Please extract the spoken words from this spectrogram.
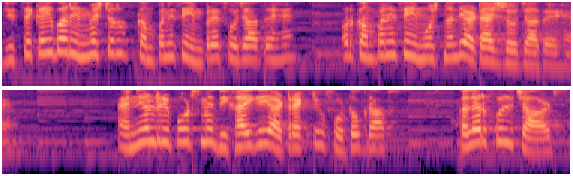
जिससे कई बार इन्वेस्टर उस कंपनी से इम्प्रेस हो जाते हैं और कंपनी से इमोशनली अटैच हो जाते हैं। एनुअल रिपोर्ट्स में दिखाई गई अट्रैक्टिव फोटोग्राफ्स कलरफुल चार्ट्स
